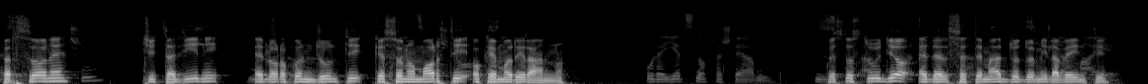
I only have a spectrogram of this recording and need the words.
Persone, cittadini e loro congiunti che sono morti o che moriranno. Questo studio è del 7 maggio 2020.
